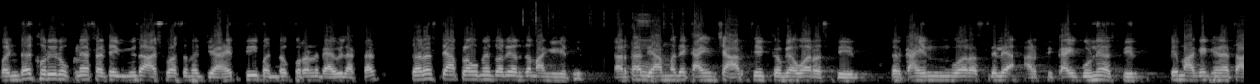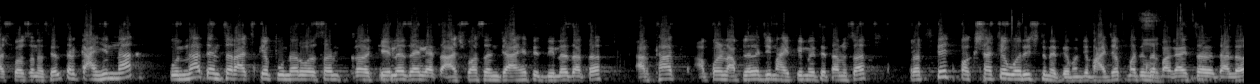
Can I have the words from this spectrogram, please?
बंडखोरी रोखण्यासाठी विविध आश्वासनं जी आहेत ती बंडखोरांना द्यावी लागतात. तरच ते आपला उमेदवारी अर्ज मागे घेतील. अर्थात यामध्ये काहींचे आर्थिक व्यवहार असतील तर काहींवर असलेले आर्थिक काही गुन्हे असतील ते मागे घेण्याचं आश्वासन असेल तर काहींना पुन्हा त्यांचं राजकीय पुनर्वसन केलं जाईल याचं आश्वासन जे आहे ते दिलं जातं. अर्थात आपण आपल्याला जी माहिती मिळते त्यानुसार प्रत्येक पक्षाचे वरिष्ठ नेते म्हणजे भाजपमध्ये जर बघायचं झालं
